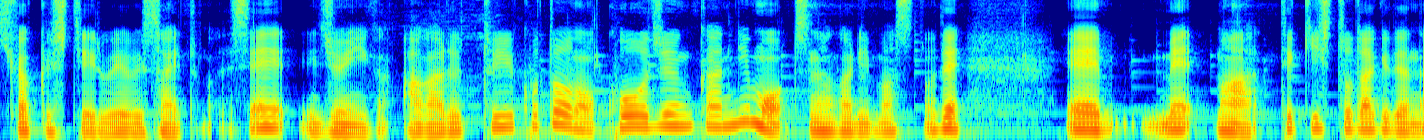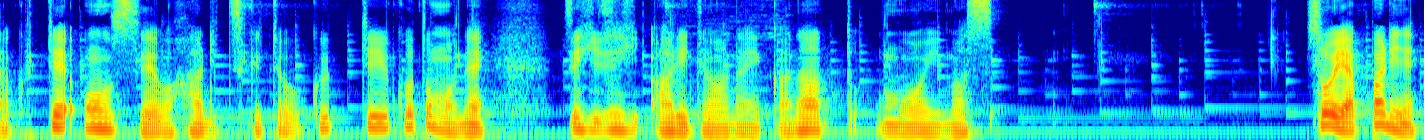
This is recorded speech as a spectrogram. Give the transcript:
企画しているウェブサイトのですね、順位が上がるということの好循環にもつながりますので、えー、まあ、テキストだけではなくて、音声を貼り付けておくっていうこともね、ぜひぜひありではないかなと思います。そう、やっぱりね、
